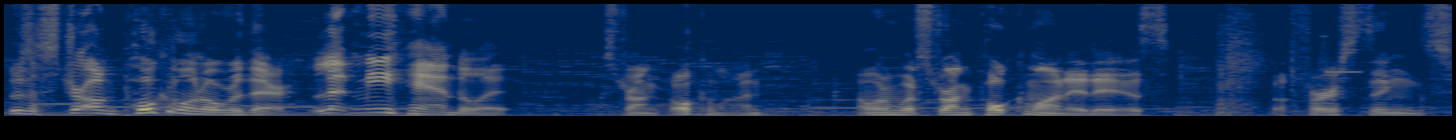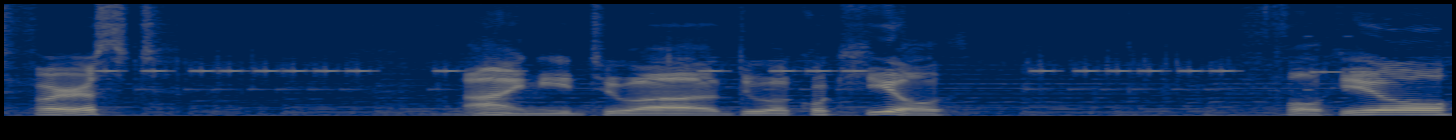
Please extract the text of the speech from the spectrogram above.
There's a strong Pokemon over there. Let me handle it. A strong Pokemon? I wonder what strong Pokemon it is. But first things first, I need to uh, do a quick heal. Full heal.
